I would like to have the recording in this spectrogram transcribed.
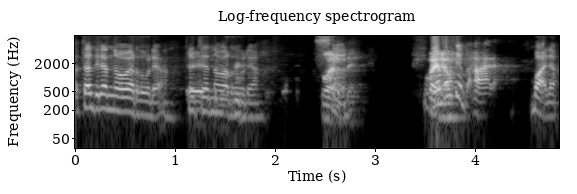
Está tirando verdura. Está Eh, tirando verdura. Fuerte. Bueno, ah, bueno,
